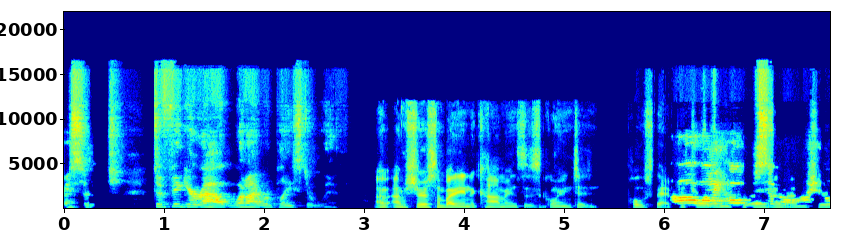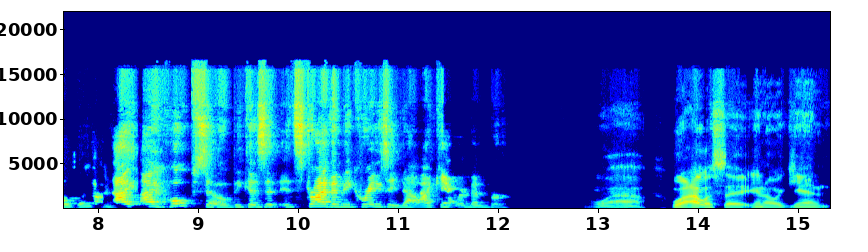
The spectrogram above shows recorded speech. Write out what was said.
research to figure out what I replaced it with. I'm sure somebody in the comments is going to post that oh, picture. Oh, I hope so. I'm I, sure hope so. I, I, hope so because it, it's driving me crazy now. I can't remember. Wow. Well, I would say, you know, again,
